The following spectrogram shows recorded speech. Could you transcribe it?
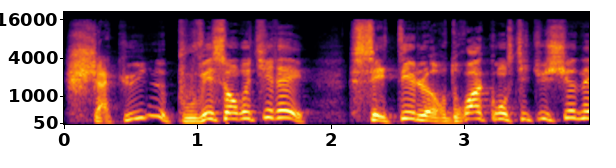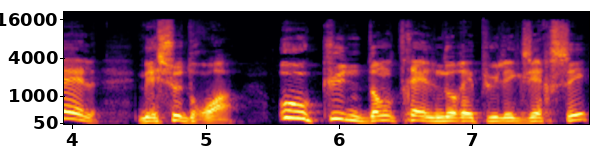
chacune pouvait s'en retirer, c'était leur droit constitutionnel. Mais ce droit, aucune d'entre elles n'aurait pu l'exercer,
